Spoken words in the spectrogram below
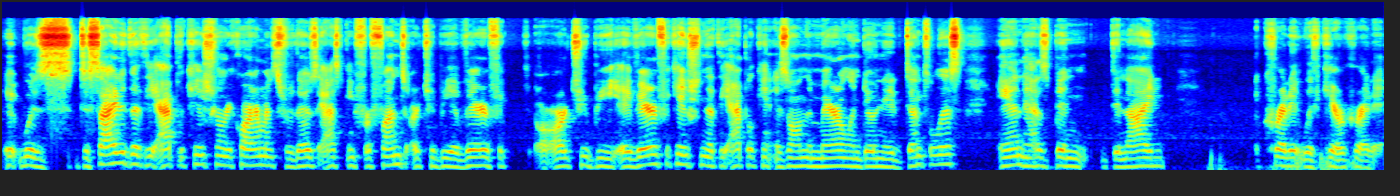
It was decided that the application requirements for those asking for funds are to be a verification are to be a verification that the applicant is on the Maryland donated dental list and has been denied credit with CareCredit.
